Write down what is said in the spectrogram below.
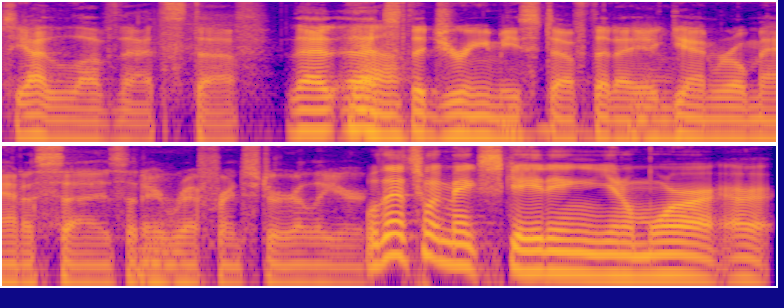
See, I love that stuff. That that's Yeah. the dreamy stuff that I again romanticize that I referenced earlier. well, that's what makes skating, you know, more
